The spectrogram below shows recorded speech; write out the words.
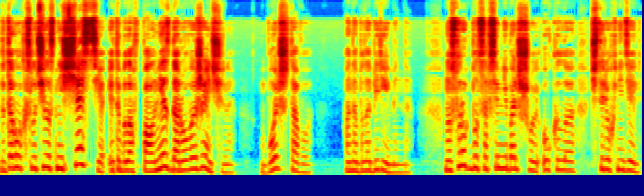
До того, как случилось несчастье, это была вполне здоровая женщина. Больше того, она была беременна. Но срок был совсем небольшой, около четырех недель.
